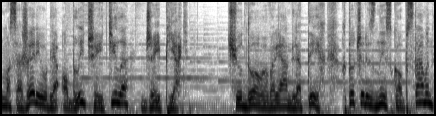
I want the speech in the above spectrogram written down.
масажерів для обличчя і тіла J5. Чудовий варіант для тих, хто через низку обставин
